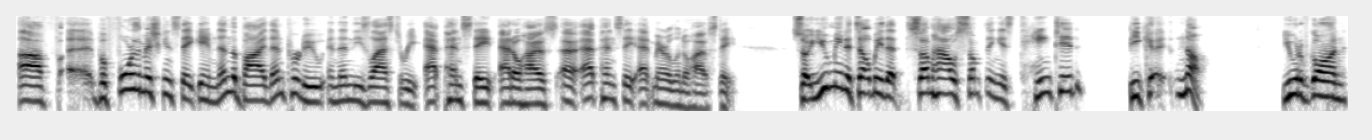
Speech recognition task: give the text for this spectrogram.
Uh, f- uh, before the Michigan State game, then the bye, then Purdue, and then these last three at Penn State, at Ohio, uh, at Penn State, at Maryland, Ohio State. So you mean to tell me that somehow something is tainted because no, you would have gone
